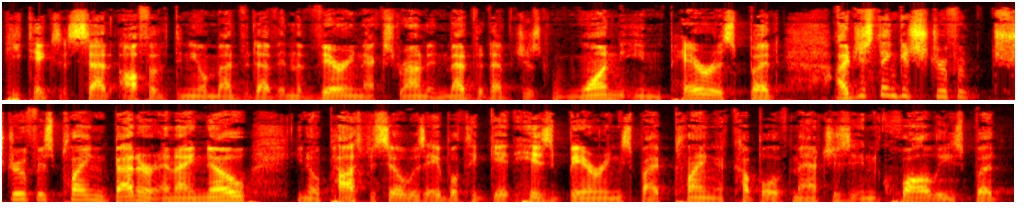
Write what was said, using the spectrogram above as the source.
He takes a set off of Daniil Medvedev in the very next round, and Medvedev just won in Paris. But I just think Struff, Struff is playing better better. And I know, you know, Pospisil was able to get his bearings by playing a couple of matches in qualies, but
